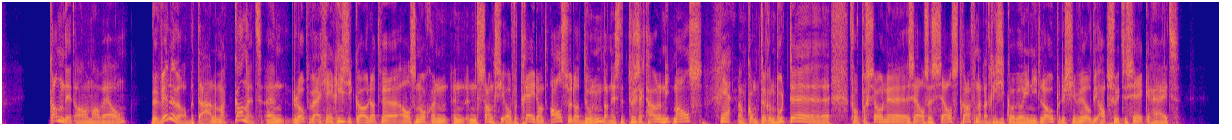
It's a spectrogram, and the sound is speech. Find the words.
kan dit allemaal wel? We willen wel betalen, maar kan het? En lopen wij geen risico dat we alsnog een, een, een sanctie overtreden? Want als we dat doen, dan is de toezichthouder niet mals. Ja. Dan komt er een boete, uh, voor personen zelfs een celstraf. Nou, dat risico wil je niet lopen. Dus je wil die absolute zekerheid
